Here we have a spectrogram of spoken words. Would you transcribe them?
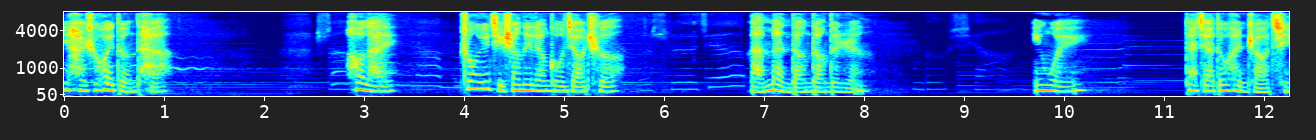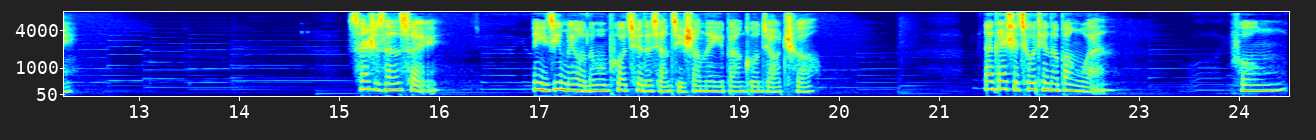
你还是会等他。后来，终于挤上那辆公交车，满满当当的人，因为大家都很着急。三十三岁，你已经没有那么迫切的想挤上那一班公交车。那该是秋天的傍晚，风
